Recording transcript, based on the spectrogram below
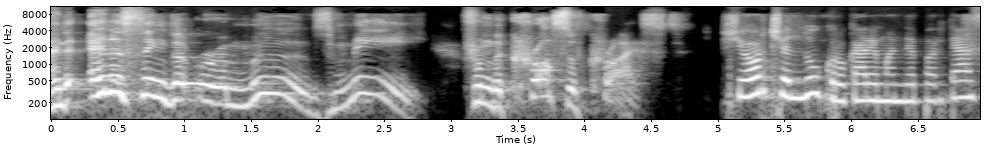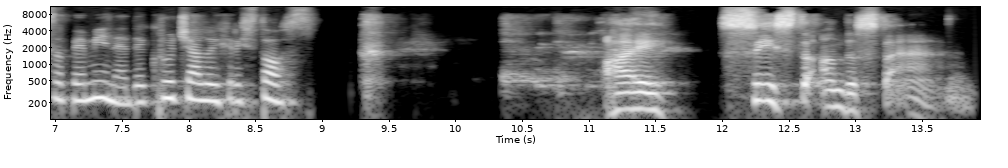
And anything that removes me from the cross of Christ Și orice lucru care mă îndepărtează pe mine de crucea lui Hristos, I cease to understand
